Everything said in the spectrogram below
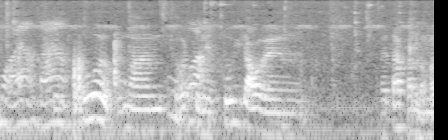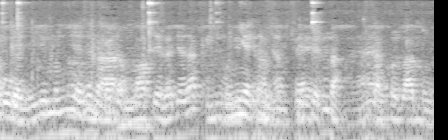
mọi là cả tôi cũng mà tôi tôi tôi đâu người ta phải mua có tiền như muốn như thế cái là đồng lo tiền là cho ta khinh muốn như thế là mình sẽ được tao tôi làm mình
